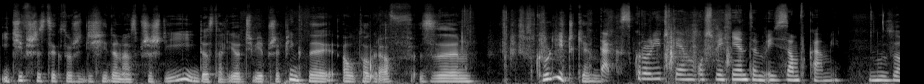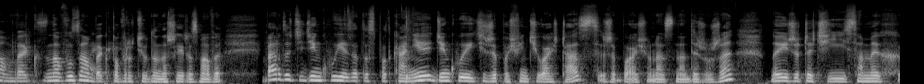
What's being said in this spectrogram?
i ci wszyscy, którzy dzisiaj do nas przyszli i dostali od ciebie przepiękny autograf z króliczkiem. Tak, z króliczkiem uśmiechniętym i z ząbkami. No ząbek, znowu ząbek tak. powrócił do naszej rozmowy. Bardzo Ci dziękuję za to spotkanie. Dziękuję Ci, że poświęciłaś czas, że byłaś u nas na dyżurze. No i życzę Ci samych...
